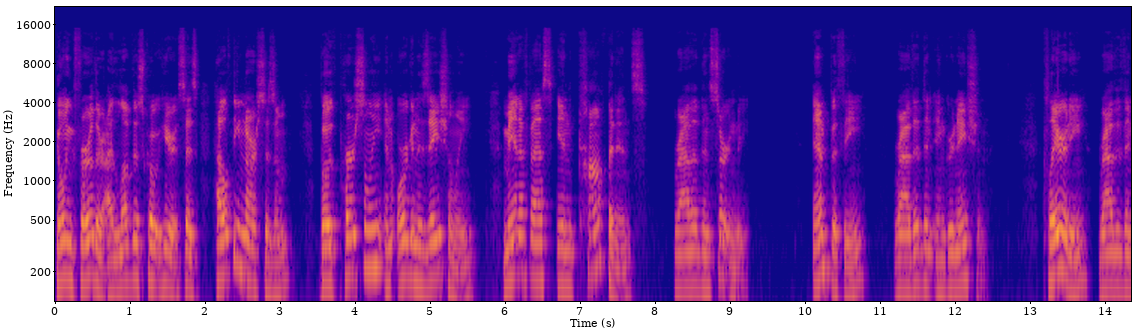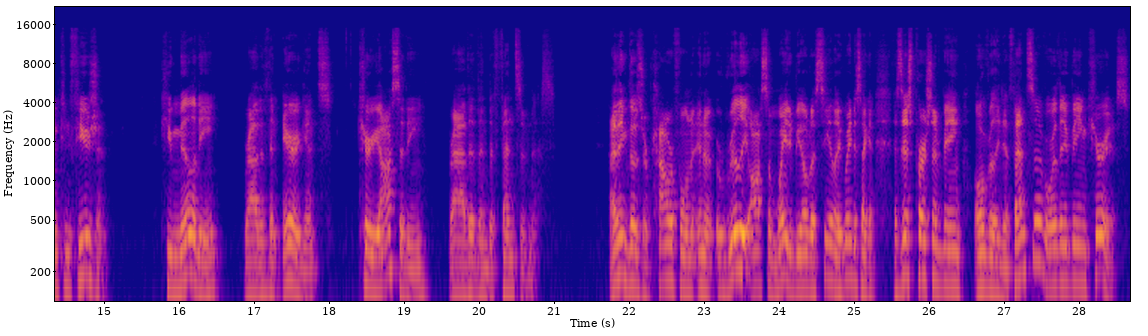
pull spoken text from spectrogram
Going further, I love this quote here. It says, Healthy narcissism, both personally and organizationally, manifests in competence rather than certainty, empathy rather than ingranation, clarity rather than confusion, humility rather than arrogance, curiosity rather than defensiveness. I think those are powerful and in a really awesome way to be able to see like, wait a second, is this person being overly defensive or are they being curious?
